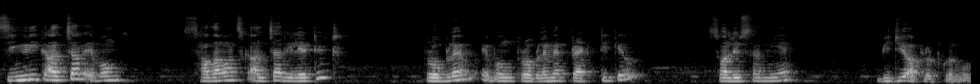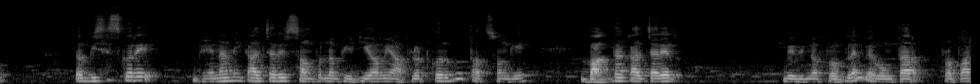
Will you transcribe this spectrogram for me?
চিংড়ি কালচার এবং সাদা মাছ কালচার রিলেটেড প্রবলেম এবং প্রবলেমের প্র্যাকটিক্যাল সলিউশন নিয়ে ভিডিও আপলোড করব। তো বিশেষ করে ভেনামি কালচারের সম্পূর্ণ ভিডিও আমি আপলোড করব। তৎসঙ্গে বাগদা কালচারের বিভিন্ন প্রবলেম এবং তার প্রপার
